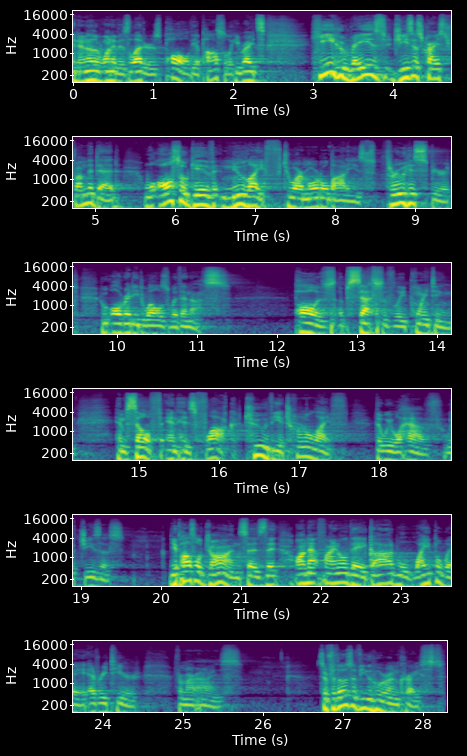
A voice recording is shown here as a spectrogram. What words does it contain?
In another one of his letters, Paul, the apostle, he writes, He who raised Jesus Christ from the dead will also give new life to our mortal bodies through his Spirit who already dwells within us. Paul is obsessively pointing himself and his flock to the eternal life that we will have with Jesus. The Apostle John says that on that final day, God will wipe away every tear from our eyes. So, for those of you who are in Christ,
